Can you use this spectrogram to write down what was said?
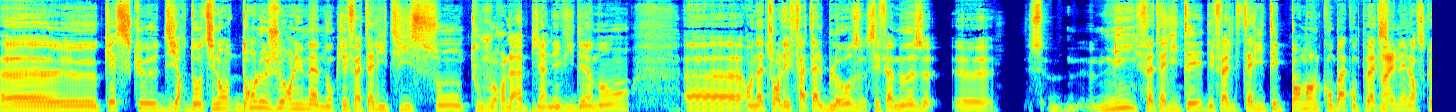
Euh, Qu'est-ce que dire d'autre? Sinon, dans le jeu en lui-même, donc les fatalities sont toujours là, bien évidemment. Euh, on a toujours les fatal blows, ces fameuses euh, mi-fatalités, des fatalités pendant le combat qu'on peut actionner lorsque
